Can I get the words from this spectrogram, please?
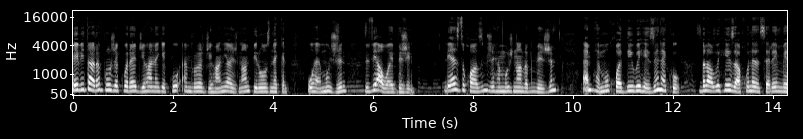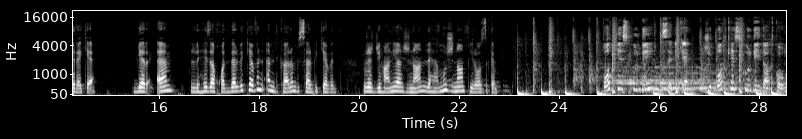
Hêvîdar e bi rojek were cîhanekê ku em Roja Cîhanî ya Jinan pîroz nekin û hemû jin bi vî awayî bijîn. Lê ez dixwazim ji hemû jinan re bibêjim, em hemû xwedî wê hêzê ne ku bila wê hêza xwe nedin serê mêreke. Ger em li hêza xwedî derbikevin em dikarin bi ser bikevin. Roja Cîhaniya Jinan li hemû jinan pîroz dikim. Podcast Kurdî qise dike. Ji podcastkurdî.com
